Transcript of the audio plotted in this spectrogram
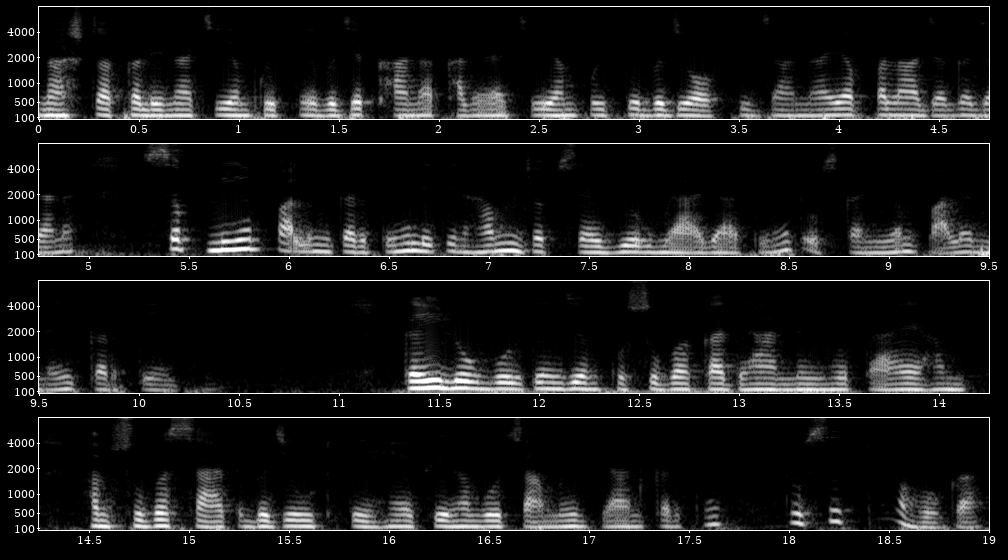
नाश्ता कर लेना चाहिए, हमको इतने बजे खाना खा लेना चाहिए, हमको इतने बजे ऑफ़िस जाना है या फला जगह जाना सब नियम पालन करते हैं, लेकिन हम जब सहयोग में आ जाते हैं तो उसका नियम पालन नहीं करते हैं। कई लोग बोलते हैं, जी, हमको सुबह का ध्यान नहीं होता है, हम हम सुबह सात बजे उठते हैं, फिर हम वो सामूहिक ध्यान करते हैं। तो उससे क्या होगा?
